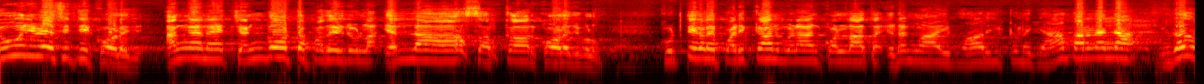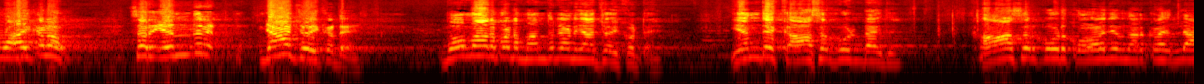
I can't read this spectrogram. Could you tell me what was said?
University college അങ്ങനെ ചെങ്കോട്ട പദവിയിലുള്ള എല്ലാ സർക്കാർ കോളേജുകളും കുട്ടികളെ പഠിക്കാൻ വിടാൻ കൊള്ളാത്ത ഇടങ്ങളായി മാറിയിരിക്കുന്നു. ഞാൻ പറഞ്ഞല്ല ഇതത് വായിക്കണം. സർ എന്തിന്? ഞാൻ ചോദിക്കട്ടെ. ബഹുമാനപ്പെട്ട മന്ത്രിയോട് ഞാൻ ചോദിക്കട്ടെ. എന്തേ കാസർഗോഡ് ഉണ്ടായത് കാസർഗോഡ് കോളേജിൽ നടക്കുന്ന എല്ലാ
